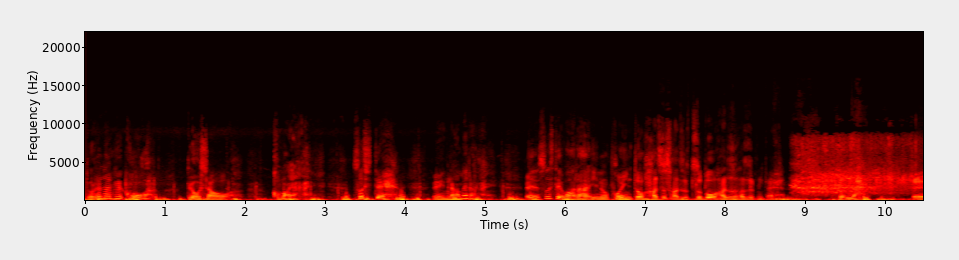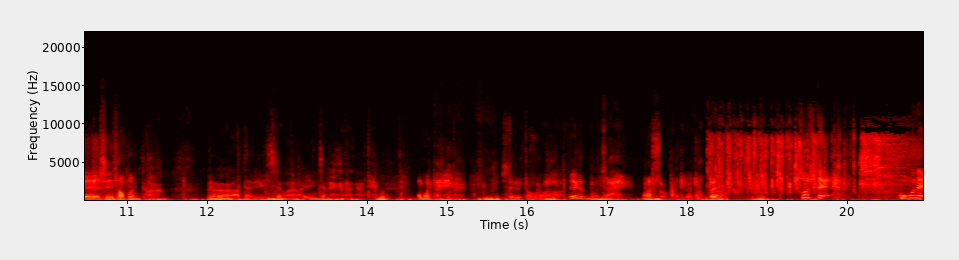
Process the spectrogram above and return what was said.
どれだけこう、描写を細やかに、そして、えー、滑らかに、えー、そして笑いのポイントを外さず、ツボを外さずみたいな、そんな、えー、審査ポイント。うんあったりしてもいいんじゃないかななんて思ったりしてるところでございます。ありがとうございます。そしてここで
